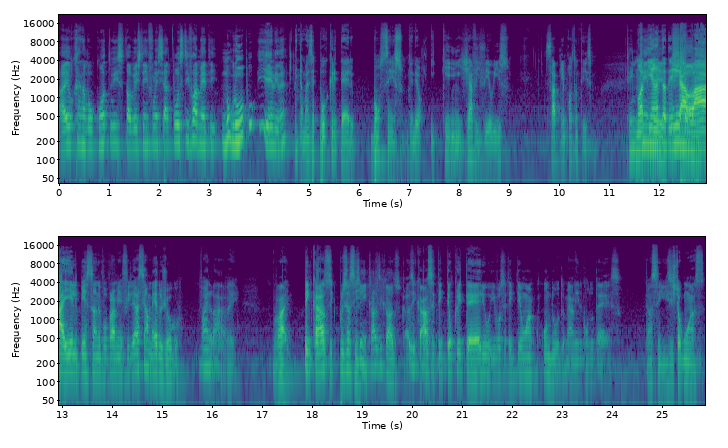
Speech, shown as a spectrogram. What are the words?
Aí eu, caramba, o quanto isso talvez tenha influenciado positivamente no grupo e ele, né? Então, mas é por critério, bom senso, entendeu? E quem já viveu isso sabe que é importantíssimo. Quem não entender, adianta deixar lá ele pensando, eu vou pra minha filha, essa é a merda do jogo. Vai lá, velho. Vai tem casos e por isso assim. Sim, casos e casos. Casos e casos, você tem que ter um critério e você tem que ter uma conduta. Minha linha de conduta é essa. Então, assim, existem algumas,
